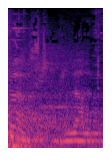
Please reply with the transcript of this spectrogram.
First blood.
